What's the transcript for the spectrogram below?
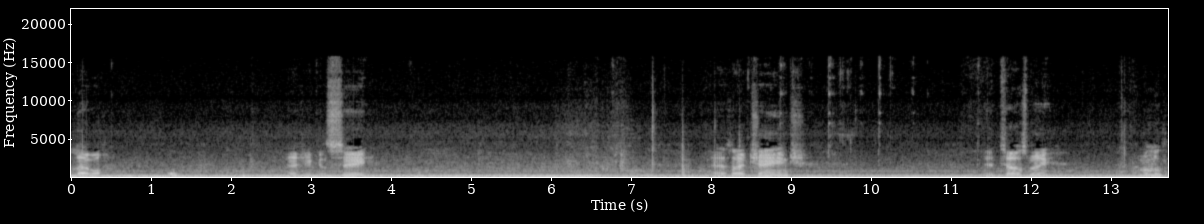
level. As you can see, as I change, it tells me I'm a little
